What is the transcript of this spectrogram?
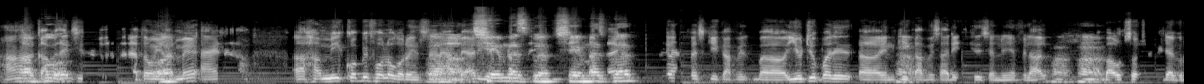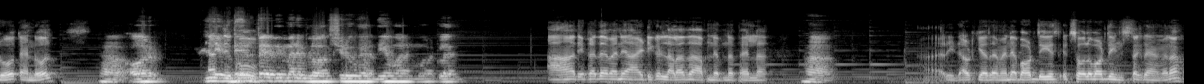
हाँ हाँ काफ़ी सारी चीज़ें रहता हूँ यार मैं एंड हमी को भी फॉलो करो इंस्टाग्राम हाँ, पे यार शेमलेस प्लग शेमलेस प्लग इसकी काफ़ी यूट्यूब पर इनकी हाँ. काफ़ी सारी चीज़ें चल रही हैं फ़िलहाल about social media growth and all और लिंक्डइन पे भी मैंने ब्लॉग शुरू कर दिया वन मोर प्लग हाँ देखा था मैंने आर्टिकल डाला था आपने अपना पहला। हाँ। रीड आउट किया था मैंने about the it's all about the Instagram है ना?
